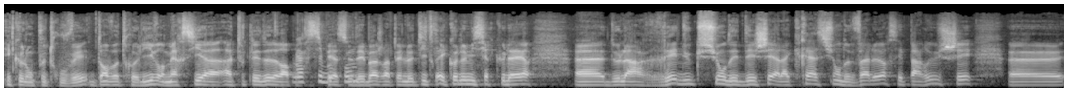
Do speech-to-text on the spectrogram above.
Et que l'on peut trouver dans votre livre. Merci à, à toutes les deux d'avoir participé à ce débat. Je rappelle le titre Économie circulaire, euh, de la réduction des déchets à la création de valeur. C'est paru chez euh,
